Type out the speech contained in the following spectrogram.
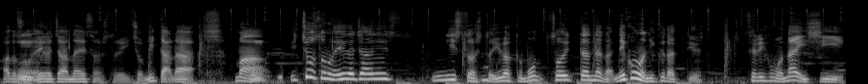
あとそのうん映画ジャーナリストの人で一応見たら、まあ、うん一応その映画ジャーナリストの人曰くもそういったなんか猫の肉だっていうセリフもないし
